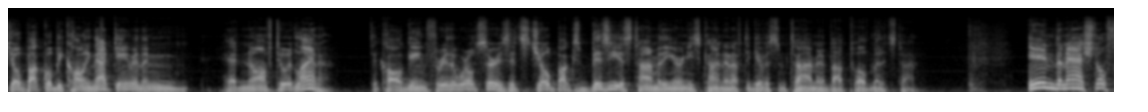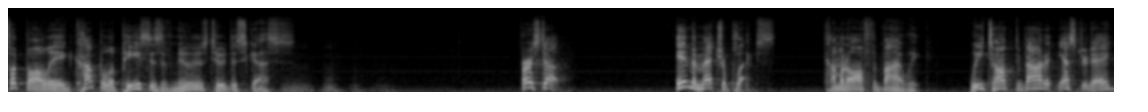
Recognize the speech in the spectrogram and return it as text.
Joe Buck will be calling that game and then heading off to Atlanta to call game three of the World Series. It's Joe Buck's busiest time of the year, and he's kind enough to give us some time in about 12 minutes' time. In the National Football League, couple of pieces of news to discuss. First up, in the Metroplex, coming off the bye week. We talked about it yesterday.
